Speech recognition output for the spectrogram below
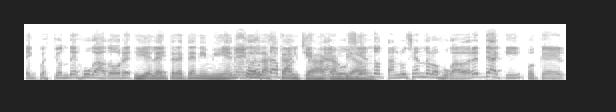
en cuestión de jugadores. Y el eh, y me entretenimiento en gusta las porque canchas ha están luciendo, están luciendo los jugadores de aquí, porque el,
